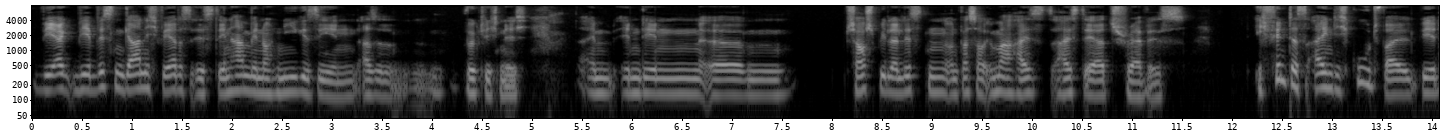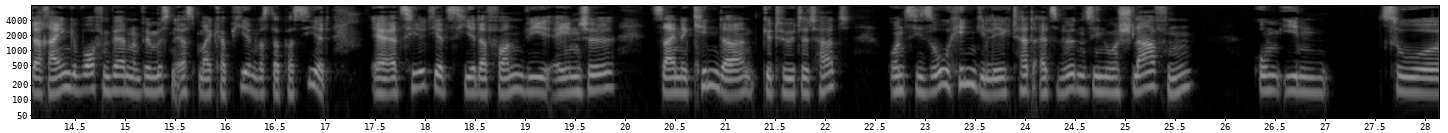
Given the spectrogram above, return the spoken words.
wir, wir wissen gar nicht, wer das ist. Den haben wir noch nie gesehen. Also wirklich nicht. In, in den ähm, Schauspielerlisten und was auch immer heißt, heißt er Travis. Ich finde das eigentlich gut, weil wir da reingeworfen werden und wir müssen erstmal kapieren, was da passiert. Er erzählt jetzt hier davon, wie Angel seine Kinder getötet hat und sie so hingelegt hat, als würden sie nur schlafen, um ihn zu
